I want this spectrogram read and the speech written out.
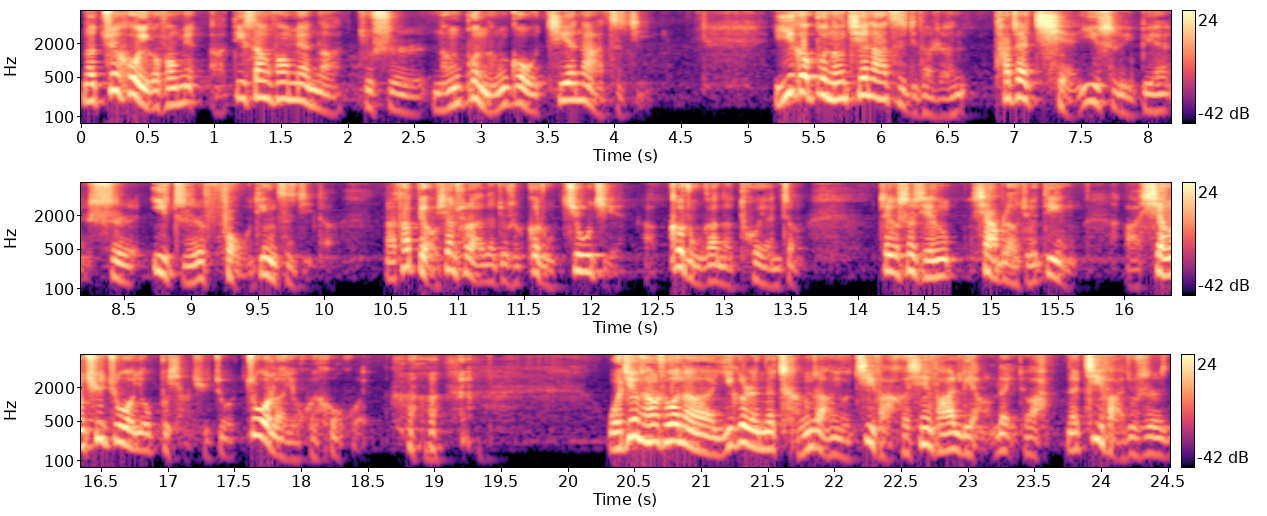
那最后一个方面啊，第三个方面呢，就是能不能够接纳自己。一个不能接纳自己的人，他在潜意识里边是一直否定自己的。那他表现出来的就是各种纠结啊，各种各样的拖延症。这个事情下不了决定啊，想去做又不想去做，做了又会后悔。我经常说呢，一个人的成长有技法和心法两类，对吧？那技法就是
